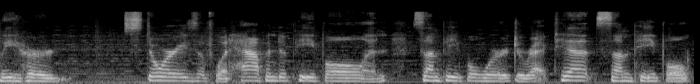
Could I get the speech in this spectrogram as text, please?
we heard stories of what happened to people, and some people were direct hits, some people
